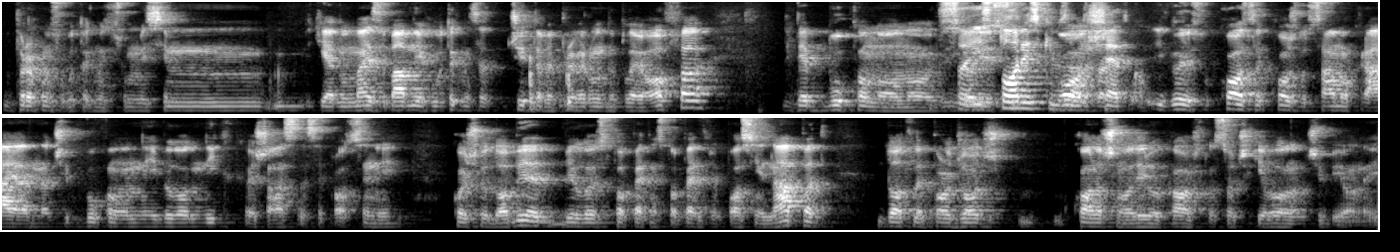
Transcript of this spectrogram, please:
vrhunsku utakmicu, mislim, jednu od najzabavnijih utakmica čitave prve runde play-offa, gde bukvalno ono... Sa istorijskim koš za- završetkom. Igrali su koš za koš do samog kraja, znači bukvalno nije bilo nikakve šanse da se proceni ko će da dobije, bilo je 115-115 posljednji napad, dotle Paul George konačno odigrao kao što se očekivalo, znači bio onaj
